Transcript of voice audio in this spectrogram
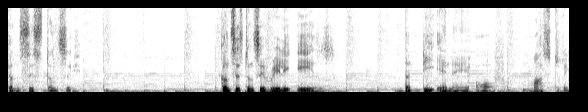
consistency consistency really is the DNA of mastery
